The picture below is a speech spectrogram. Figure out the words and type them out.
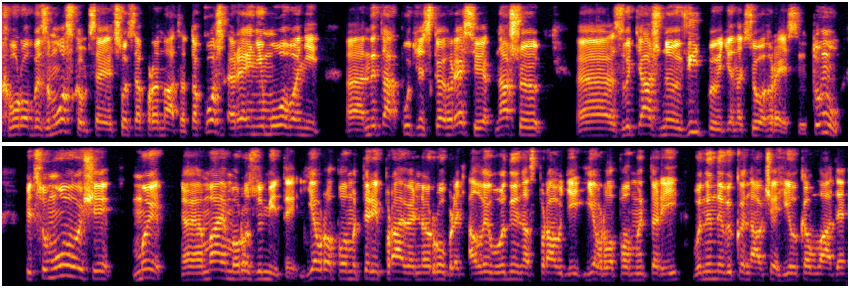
хвороби з мозком, це йшлося про НАТО, також реанімовані не так путінською агресією, як нашою е, звитяжної відповіді на цю агресію. Тому підсумовуючи, ми е, маємо розуміти, європарламентарі правильно роблять, але вони насправді європарламентарі, вони не виконавча гілка влади.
